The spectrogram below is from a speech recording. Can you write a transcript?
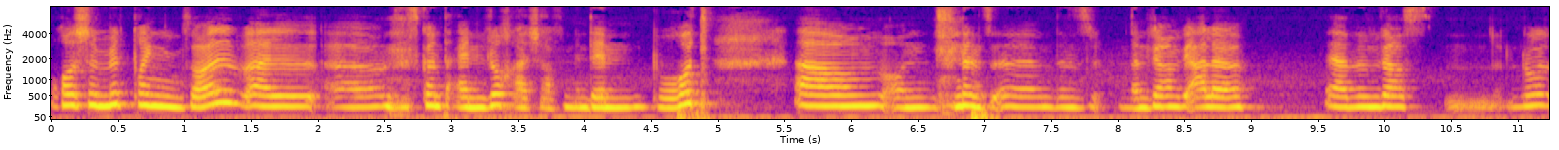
Rollstuhl mitbringen soll, weil äh, es könnte ein Loch erschaffen in dem Boot. Ähm, und dann, äh, dann, dann wären wir alle, ja, dann wäre es los,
